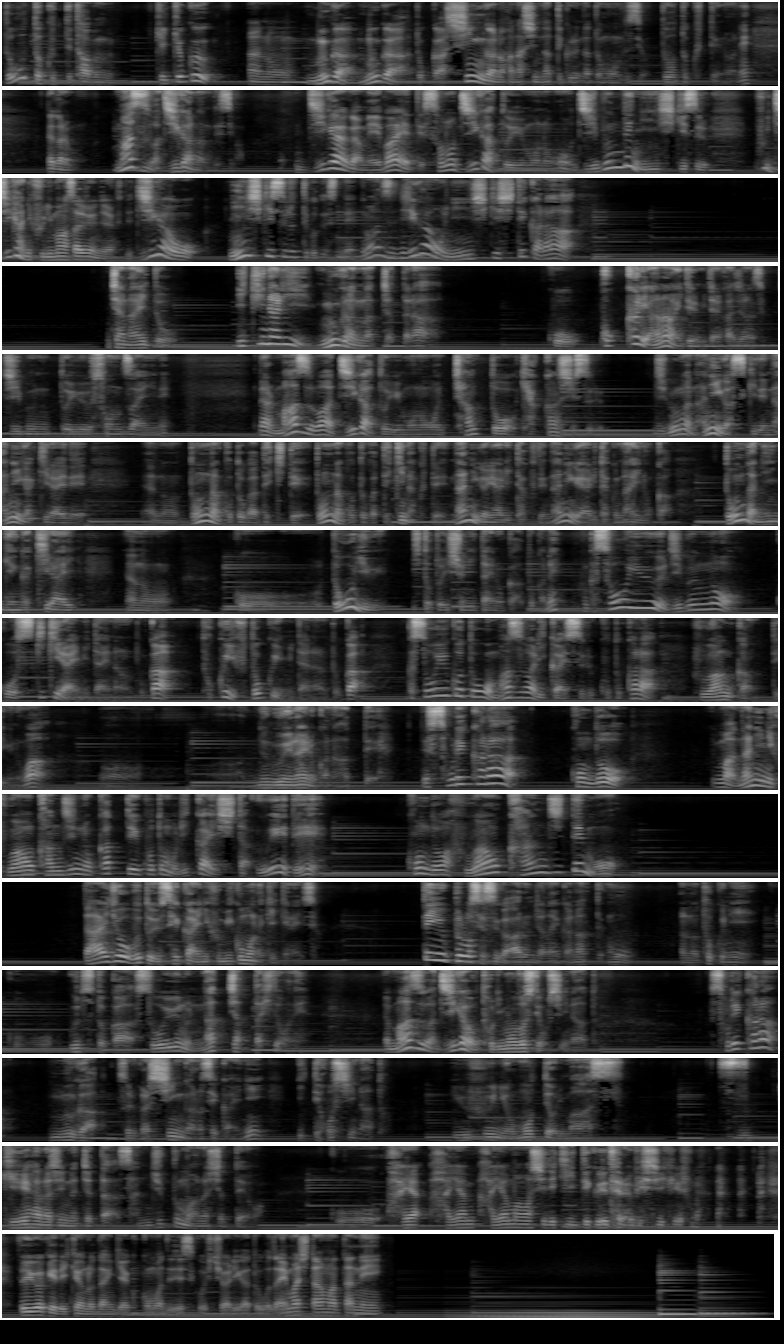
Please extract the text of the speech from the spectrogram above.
道徳って多分、結局、あの、無我、無我とか真我の話になってくるんだと思うんですよ。道徳っていうのはね。だから、まずは自我なんですよ。自我が芽生えて、その自我というものを自分で認識する。自我に振り回されるんじゃなくて、自我を認識するってことですね。まず自我を認識してから、じゃないと、いきなり無我になっちゃったら、こう、ぽっかり穴開いてるみたいな感じなんですよ。自分という存在にね。だからまずは自我というものをちゃんと客観視する。自分は何が好きで何が嫌いで、あのどんなことができてどんなことができなくて何がやりたくて何がやりたくないのかどんな人間が嫌いあのこうどういう人と一緒にいたいのかとかねなんかそういう自分のこう好き嫌いみたいなのとか得意不得意みたいなのとかそういうことをまずは理解することから不安感っていうのは拭えないのかなってでそれから今度まあ何に不安を感じるのかっていうことも理解した上で、今度は不安を感じても大丈夫という世界に踏み込まなきゃいけないんですよ。っていうプロセスがあるんじゃないかなって思うあの特にこううつとかそういうのになっちゃった人はねまずは自我を取り戻してほしいなと。それから無我それから真我の世界に行ってほしいなと。いうふうに思っております。すっげえ話になっちゃった。30分も話しちゃったよ。こう早早早回しで聞いてくれたら嬉しいけど。というわけで今日の談義はここまでです。ご視聴ありがとうございました。またね。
